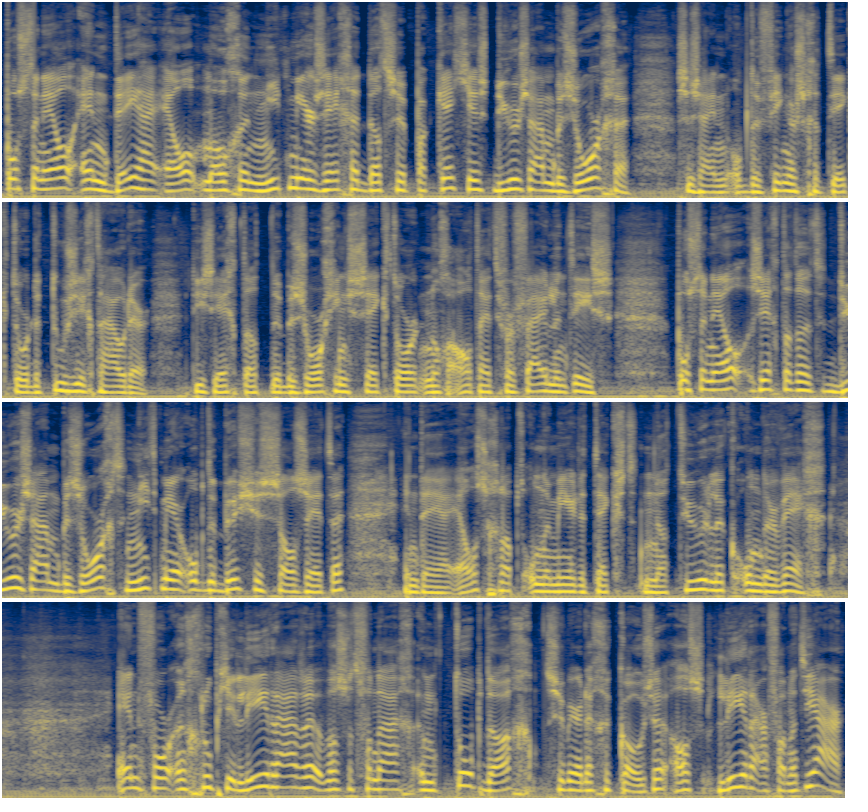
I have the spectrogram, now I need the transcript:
PostNL en DHL mogen niet meer zeggen dat ze pakketjes duurzaam bezorgen. Ze zijn op de vingers getikt door de toezichthouder. Die zegt dat de bezorgingssector nog altijd vervuilend is. PostNL zegt dat het duurzaam bezorgd niet meer op de busjes zal zetten. En DHL schrapt onder meer de tekst natuurlijk onderweg. En voor een groepje leraren was het vandaag een topdag. Ze werden gekozen als leraar van het jaar.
